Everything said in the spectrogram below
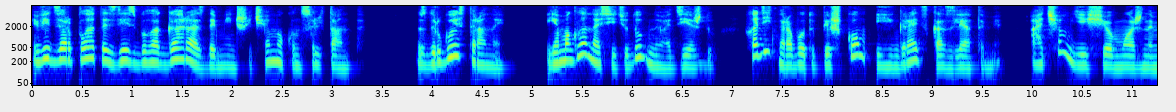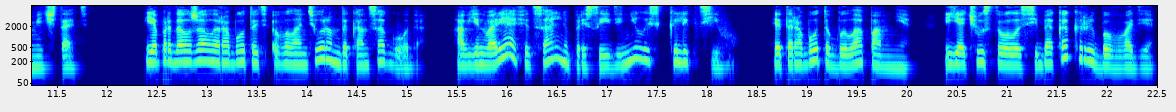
ведь зарплата здесь была гораздо меньше, чем у консультанта. С другой стороны, я могла носить удобную одежду, ходить на работу пешком и играть с козлятами. О чем еще можно мечтать? Я продолжала работать волонтером до конца года, а в январе официально присоединилась к коллективу. Эта работа была по мне, я чувствовала себя как рыба в воде,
